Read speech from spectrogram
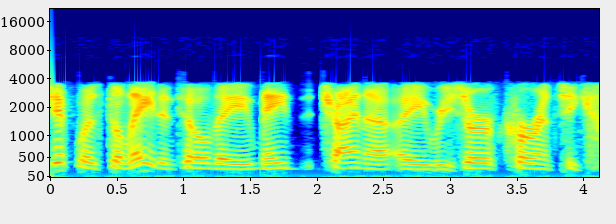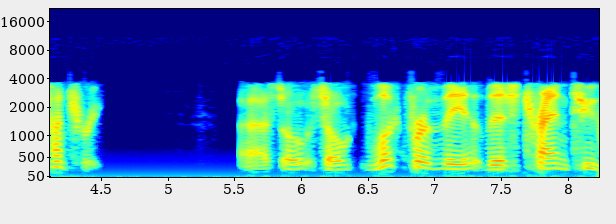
shift was delayed until they made China a reserve currency country. Uh, so, so look for the, this trend to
